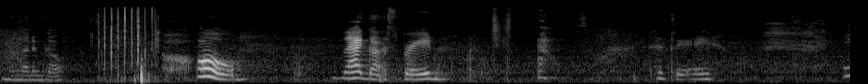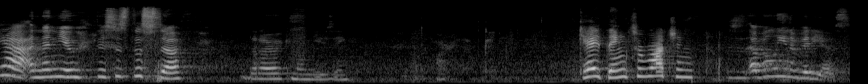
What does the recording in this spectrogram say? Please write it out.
and then let him go. Oh, that got sprayed. That's okay. Yeah, and then you, this is the stuff that I recommend using. Alright, that's good. Okay, thanks for watching. This is Evelena Videos.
